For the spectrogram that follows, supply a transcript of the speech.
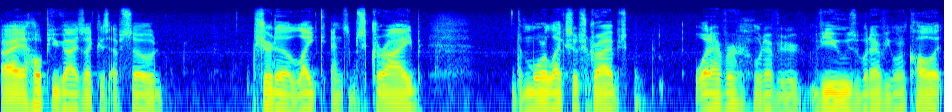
Alright, I hope you guys like this episode. Be sure to like and subscribe. The more likes, subscribes, whatever, whatever views, whatever you want to call it,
